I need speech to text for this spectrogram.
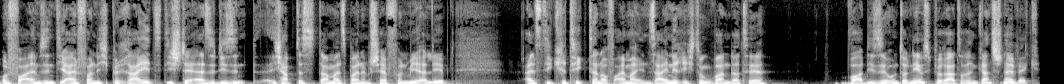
Und vor allem sind die einfach nicht bereit. Die also die sind, ich habe das damals bei einem Chef von mir erlebt, als die Kritik dann auf einmal in seine Richtung wanderte, war diese Unternehmensberaterin ganz schnell weg.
